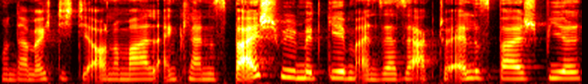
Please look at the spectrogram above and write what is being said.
Und da möchte ich dir auch nochmal ein kleines Beispiel mitgeben, ein sehr, sehr aktuelles Beispiel,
